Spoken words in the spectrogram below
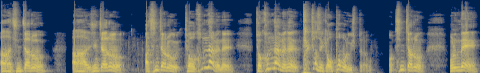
아, 진짜로. 아, 진짜로. 아, 진짜로. 저 컵라면을, 저 컵라면을 탁 쳐서 이렇게 엎어버리고 싶더라고. 어, 진짜로. 보는데,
